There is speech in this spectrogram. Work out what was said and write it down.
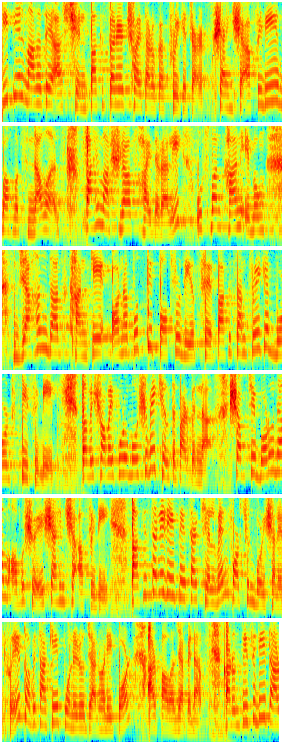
বিপিএল মাথাতে আসছেন পাকিস্তানের ছয় তারকা ক্রিকেটার। শাহিন শাহ আফ্রিদি, মোহাম্মদ নওয়াজ, ফাহিম আশরাফ, হায়দার আলী, উসমান খান এবং জাহানদাদ খানকে অনাপত্তি পত্র দিয়েছে পাকিস্তান ক্রিকেট বোর্ড পিসিবি। তবে সবাই পুরো মৌসুমে খেলতে পারবেন না। সবচেয়ে বড় নাম অবশ্যই শাহিন শাহ আফ্রিদি। পাকিস্তানের এই পেসার খেলবেন ফরচুন বরিশালের হয়ে, তবে তাকে পনেরো জানুয়ারির পর আর পাওয়া যাবে না। কারণ পিসিবি তার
